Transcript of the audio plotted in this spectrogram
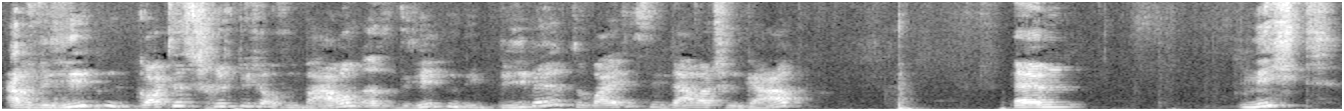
aber sie hielten Gottes schriftliche Offenbarung, also sie hielten die Bibel, soweit es sie damals schon gab, ähm, nicht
